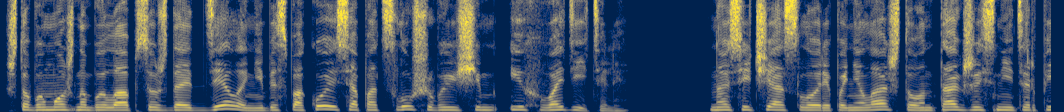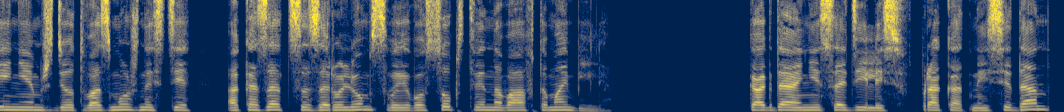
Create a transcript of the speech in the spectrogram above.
чтобы можно было обсуждать дело, не беспокоясь о подслушивающем их водителе. Но сейчас Лори поняла, что он также с нетерпением ждет возможности оказаться за рулем своего собственного автомобиля. Когда они садились в прокатный седан,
